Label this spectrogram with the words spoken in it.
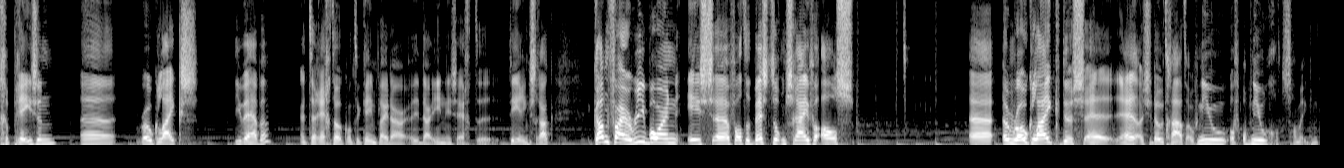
geprezen roguelikes die we hebben. En terecht ook, want de gameplay daar, daarin is echt teringstrak. Gunfire Reborn is, eh, valt het beste te omschrijven als eh, een roguelike. Dus eh, hè, als je doodgaat overnieuw, of opnieuw. Godsamme, ik moet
